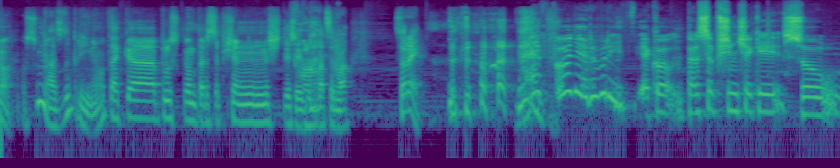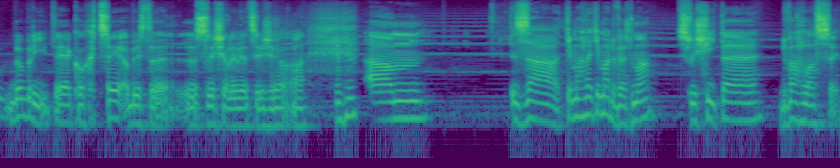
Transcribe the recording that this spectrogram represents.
No, 18, dobrý, no. Tak uh, plus com perception 4, 22. Sorry. Ne, pohodě, dobrý. Jako perception checky jsou dobrý. Je jako chci, abyste slyšeli věci, že jo. Ale, um, za těmahle těma dveřma slyšíte dva hlasy.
